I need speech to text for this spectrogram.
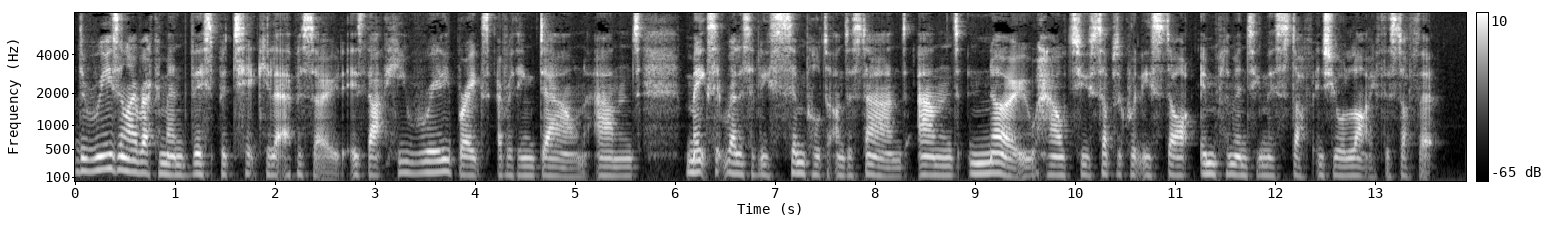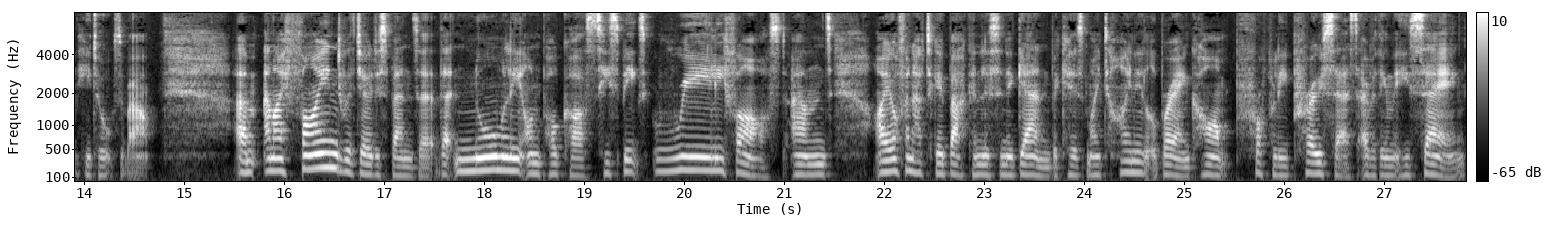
the reason I recommend this particular episode is that he really breaks everything down and makes it relatively simple to understand and know how to subsequently start implementing this stuff into your life, the stuff that he talks about. Um, and I find with Joe Dispenza that normally on podcasts he speaks really fast, and I often have to go back and listen again because my tiny little brain can't properly process everything that he's saying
